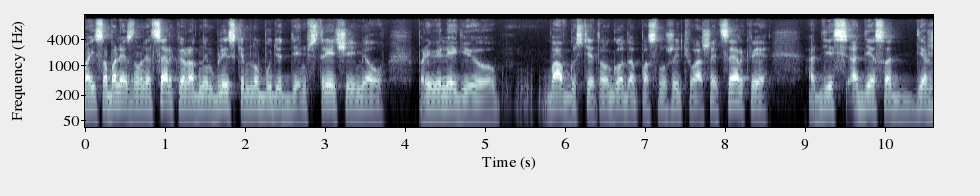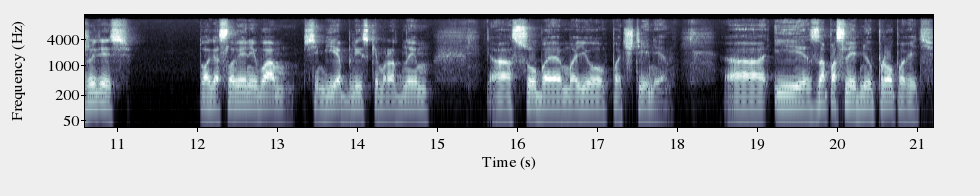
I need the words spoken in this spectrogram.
Мои соболезнования церкви, родным, близким, но будет день встречи. Имел привилегию в августе этого года послужить в вашей церкви. Одесса, держитесь. Благословений вам, семье, близким, родным. Особое мое почтение. И за последнюю проповедь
